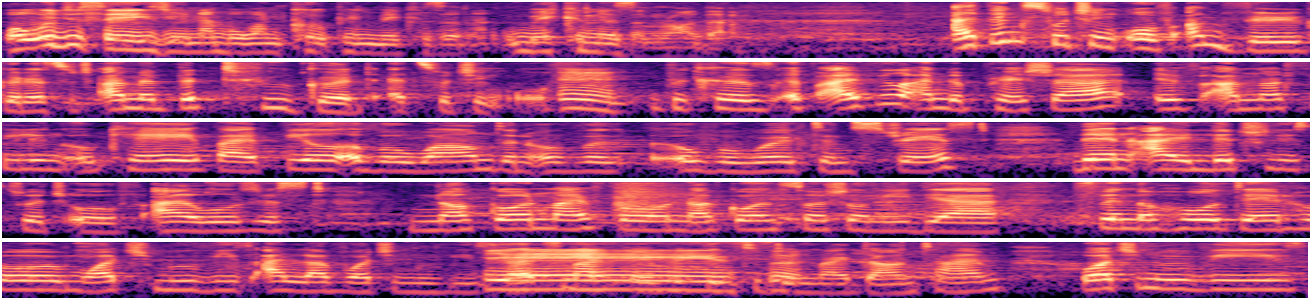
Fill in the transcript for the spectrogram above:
what would you say is your number one coping mechanism? Mechanism rather. I think switching off, I'm very good at switching. I'm a bit too good at switching off. Mm. Because if I feel under pressure, if I'm not feeling okay, if I feel overwhelmed and over, overworked and stressed, then I literally switch off. I will just not go on my phone, not go on social media, spend the whole day at home, watch movies. I love watching movies. Yes. That's my favorite thing to do in my downtime. Watch movies,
